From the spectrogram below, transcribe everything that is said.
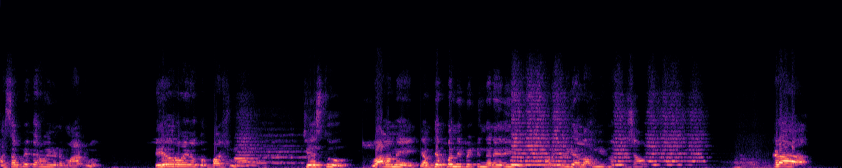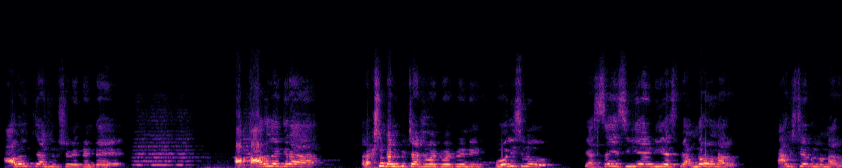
అసభ్యకరమైన మాటలు తీవ్రమైన దుర్భాషలు చేస్తూ వాళ్ళని ఎంత ఇబ్బంది పెట్టింది అనేది మన మీడియాలో అన్నింటిలో చూసాం ఇక్కడ ఆలోచించాల్సిన విషయం ఏంటంటే ఆ కారు దగ్గర రక్షణ కల్పించాల్సినటువంటి పోలీసులు ఎస్ఐ సిఐ డిఎస్పి అందరూ ఉన్నారు. కానిస్టేబుల్ ఉన్నారు.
